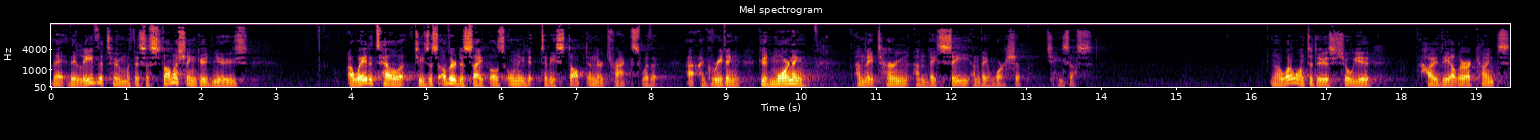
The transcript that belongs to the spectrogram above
They, they leave the tomb with this astonishing good news, a way to tell Jesus' other disciples, only to be stopped in their tracks with a, a greeting, Good morning. And they turn and they see and they worship Jesus. Now, what I want to do is show you how the other accounts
